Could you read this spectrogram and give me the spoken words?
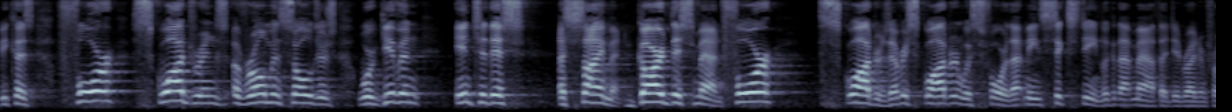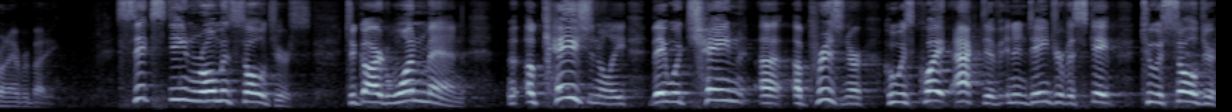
because four squadrons of Roman soldiers were given into this assignment guard this man. Four squadrons. Every squadron was four. That means 16. Look at that math I did right in front of everybody. 16 Roman soldiers to guard one man. Occasionally, they would chain a, a, prisoner who was quite active and in danger of escape to a soldier.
